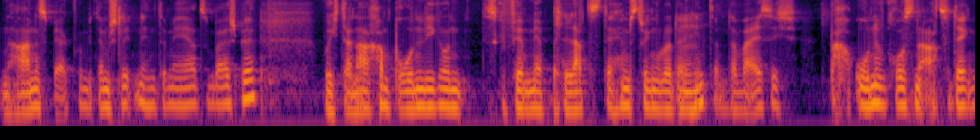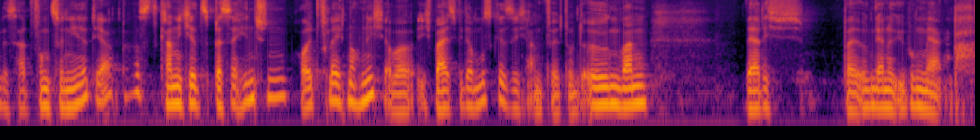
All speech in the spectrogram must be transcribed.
ein Harnesberg mit dem Schlitten hinter mir her zum Beispiel, wo ich danach am Boden liege und das Gefühl mir platzt der Hamstring oder der mhm. Hintern. Da weiß ich, ohne groß nachzudenken, das hat funktioniert, ja, passt. Kann ich jetzt besser hinschen? Heute vielleicht noch nicht, aber ich weiß, wie der Muskel sich anfühlt. Und irgendwann werde ich bei irgendeiner Übung merken, boah,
